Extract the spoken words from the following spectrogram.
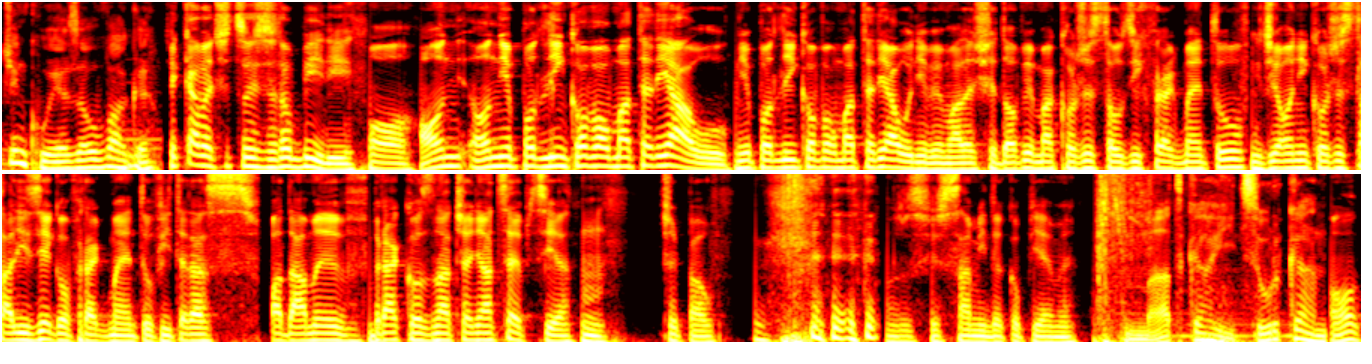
dziękuję za uwagę. Ciekawe, czy coś zrobili. O, on, on nie podlinkował materiału. Nie podlinkował materiału, nie wiem, ale się dowiem, a korzystał z ich fragmentów, gdzie oni korzystali z jego fragmentów i teraz wpadamy w brak oznaczenia cepcję. Hmm, przypał. Może się sami dokopiemy. Matka i córka O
